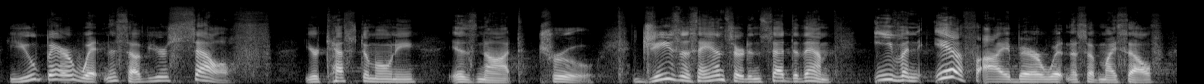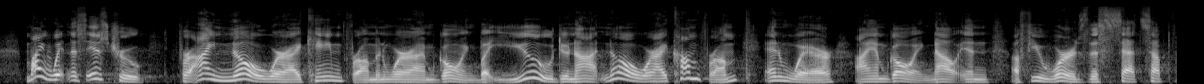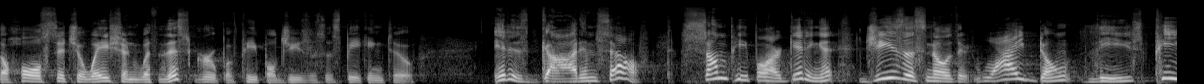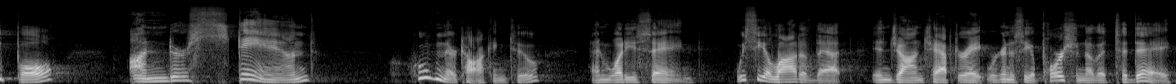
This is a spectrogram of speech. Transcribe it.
You bear witness of yourself. Your testimony is not true. Jesus answered and said to them, Even if I bear witness of myself, my witness is true, for I know where I came from and where I'm going, but you do not know where I come from and where I am going. Now, in a few words, this sets up the whole situation with this group of people Jesus is speaking to. It is God Himself. Some people are getting it. Jesus knows it. Why don't these people understand whom they're talking to and what He's saying? We see a lot of that in John chapter 8. We're going to see a portion of it today.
